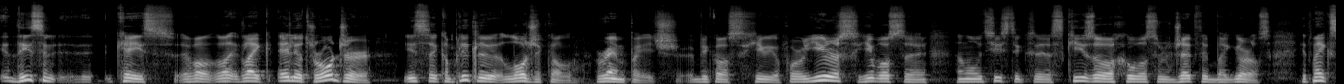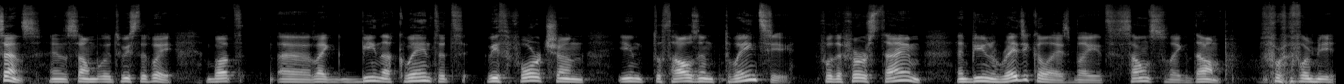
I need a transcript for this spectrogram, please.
this uh, case, well, like, like Elliot Rodger, is a completely logical rampage because he for years he was uh, an autistic uh, schizo who was rejected by girls. It makes sense in some twisted way but uh, like being acquainted with 4chan in 2020 for the first time and being radicalized by it sounds like dumb for, for me.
